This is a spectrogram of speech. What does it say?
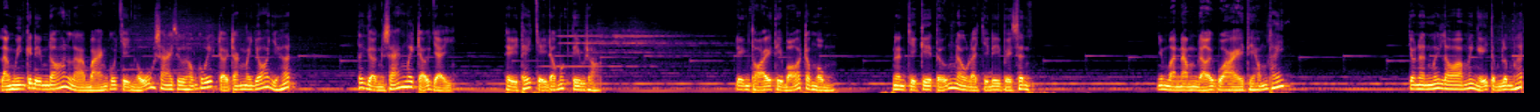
Là nguyên cái đêm đó là bạn của chị ngủ sai xưa Không có biết trời trăng mây gió gì hết. Tới gần sáng mới trở dậy, thì thấy chị đâu mất tiêu rồi. Điện thoại thì bỏ trong mùng, Nên chị kia tưởng đâu là chị đi vệ sinh. Nhưng mà nằm đợi hoài thì không thấy. Cho nên mới lo, mới nghĩ tùm lum hết.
